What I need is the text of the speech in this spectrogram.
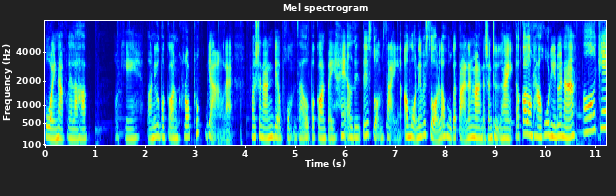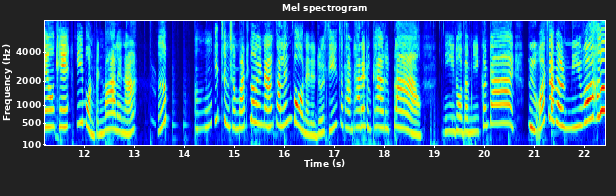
ป่วยหนักเลยละครับ โอเค ตอนนี้อุปกรณ์ครบทุกอย่างแหละ เพราะฉะนั้นเดี๋ยวผมจะเอาอุปกรณ์ไปให้อลิได้สวมใส่ เอาหมวกนี้ไปสวมแล้วหูกระต่ายนั่นมาเดี๋ยวฉันถือให้ แล้วก็รองเท้าคู่นี้ด้วยนะ โอเคโอเคขี้บ่นเป็นบ้าเลยนะฮึบอืม คิดถึงชะมัดเลยนะ การเล่นบอร์ดเนี่ยเดี๋ยวดูซิจะทำท่าได้ทุกท่าหรือเปล่า นี่โดนแบบนี้ก็ได้ หรือว่าจะแบบนี้ว่าฮู้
